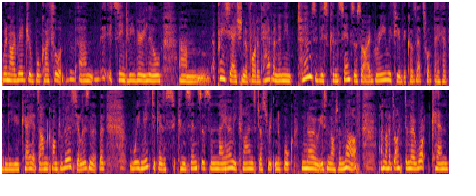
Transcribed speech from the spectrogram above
when I read your book, I thought um, it seemed to be very little um, appreciation of what had happened. And in terms of this consensus, I agree with you because that's what they have in the UK. It's uncontroversial, isn't it? But we need to get a consensus. And Naomi Klein's just written a book, "No is not enough," and I'd like to know what can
